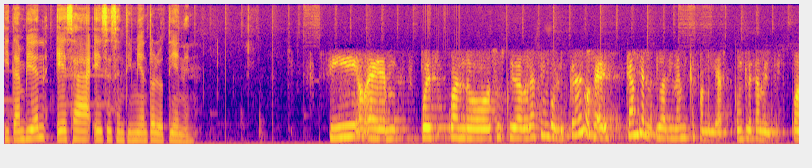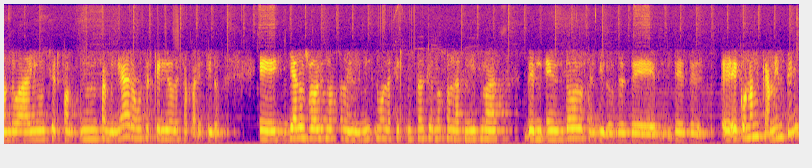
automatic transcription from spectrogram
y también esa, ese sentimiento lo tienen. Sí, eh, pues cuando sus cuidadoras se involucran, o sea, es, cambia la, dinámica familiar completamente cuando hay un ser un familiar o un ser querido desaparecido eh, ya los roles no son el mismo, las circunstancias no son las mismas de, en todos los sentidos, desde, desde eh, económicamente,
